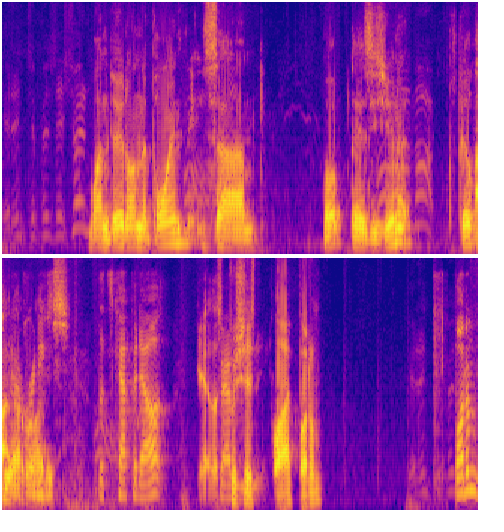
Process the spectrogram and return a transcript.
Get into position! One dude on the point is um. Oh, there's his unit. Filthy Outriders. Let's cap it out. Yeah, let's Grab push a this supply bottom. Bottom,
